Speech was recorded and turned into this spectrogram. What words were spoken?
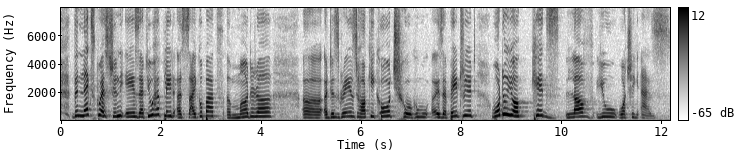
The next question is that you have played a psychopath, a murderer, uh, a disgraced hockey coach who, who is a patriot. What do your kids love you watching as?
